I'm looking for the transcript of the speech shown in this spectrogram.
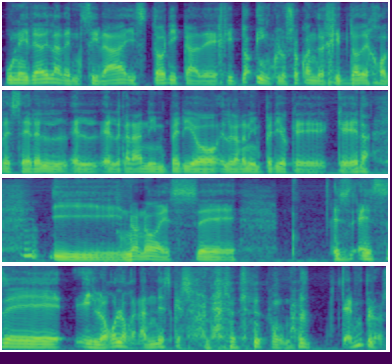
una idea de la densidad histórica de Egipto, incluso cuando Egipto dejó de ser el, gran imperio, el gran imperio que, era. Mm. Y no, no, es... Eh, es, eh, y luego lo grandes que son unos templos.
